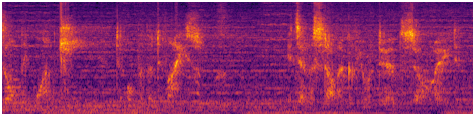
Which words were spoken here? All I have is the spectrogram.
is only one key to open the device. It's in the stomach of your dead cellmate.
